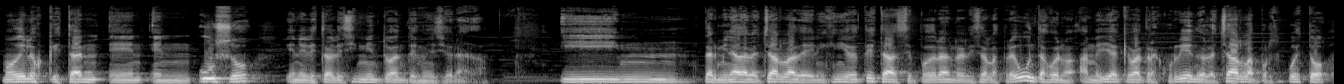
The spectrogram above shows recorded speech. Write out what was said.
modelos que están en, en uso en el establecimiento antes mencionado. Y mm, terminada la charla del ingeniero Testa, se podrán realizar las preguntas. Bueno, a medida que va transcurriendo la charla, por supuesto,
